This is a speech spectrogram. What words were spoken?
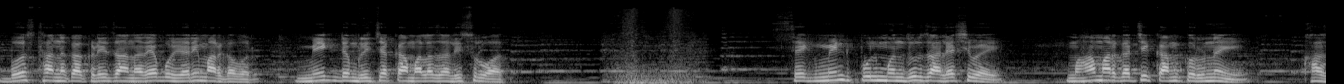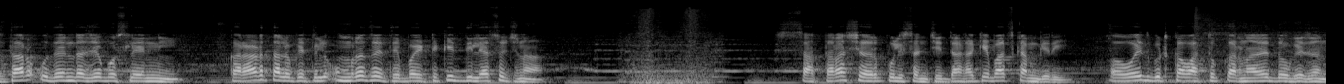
बस स्थानकाकडे जाणाऱ्या भुयारी मार्गावर मेघ डमरीच्या कामाला झाली सुरुवात. सेगमेंट पूल मंजूर झाल्याशिवाय महामार्गाचे काम करू नये खासदार उदयनराजे भोसले यांनी कराड तालुक्यातील उमरज येथे बैठकीत दिल्या सूचना. सातारा शहर पोलिसांची धडाकेबाज कामगिरी अवैध गुटखा वाहतूक करणारे दोघेजण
